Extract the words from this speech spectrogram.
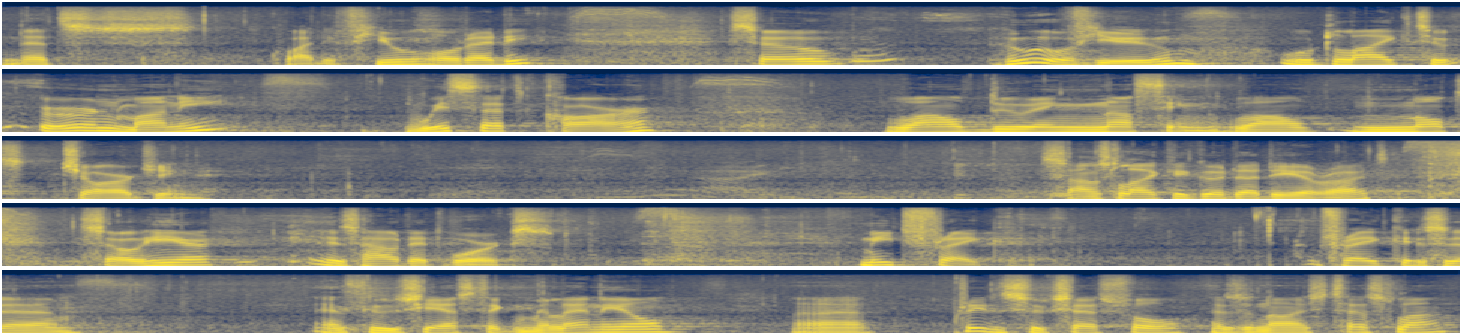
That's quite a few already. So who of you would like to earn money with that car while doing nothing, while not charging? Sounds like a good idea, right? So here is how that works. Meet Freek. Freek is an enthusiastic millennial, uh, pretty successful, has a nice Tesla.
